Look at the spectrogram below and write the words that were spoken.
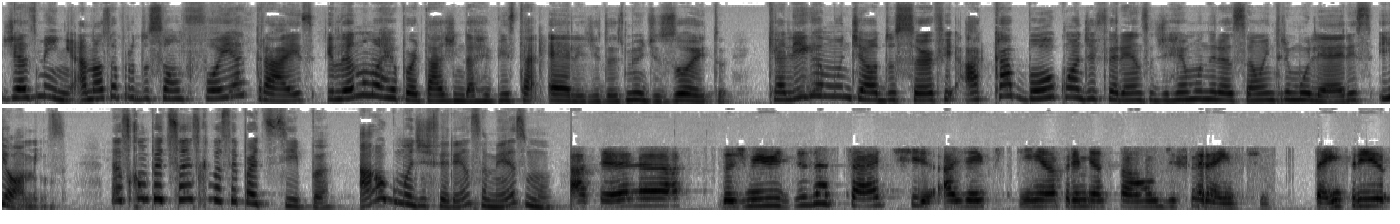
Jasmine, a nossa produção foi atrás e lendo uma reportagem da revista Elle de 2018 que a Liga Mundial do Surf acabou com a diferença de remuneração entre mulheres e homens. Nas competições que você participa, há alguma diferença mesmo? Até 2017 a gente tinha premiação diferente. Sempre,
